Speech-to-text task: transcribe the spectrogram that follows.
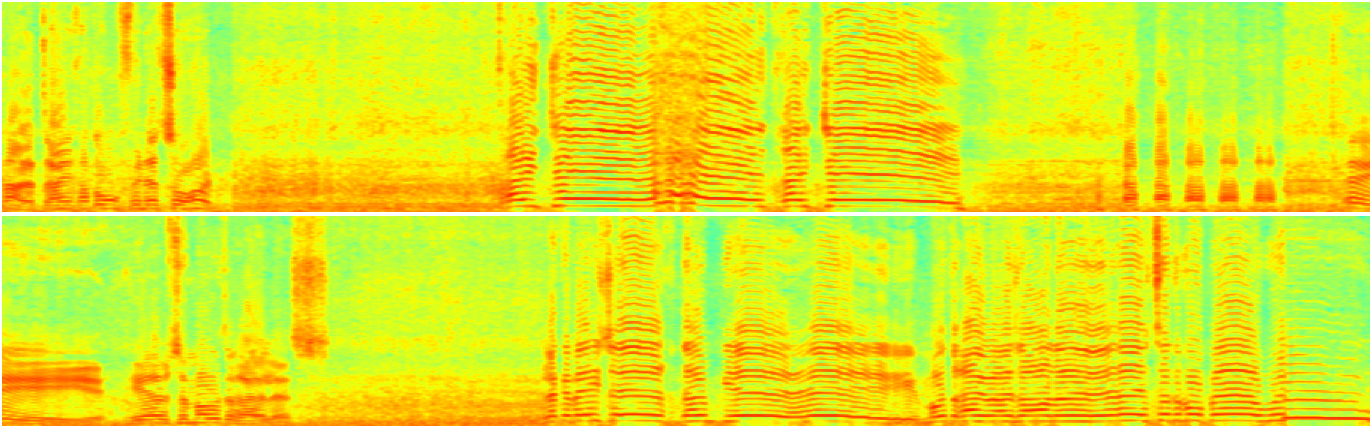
Nou, de trein gaat ongeveer net zo hard. Treintje! Hey, treintje! hey, hier hebben ze motorrijles. Lekker bezig, duimpje. Hey, motorrijbewijs halen. Hey, zet hem op, hè. Woe!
